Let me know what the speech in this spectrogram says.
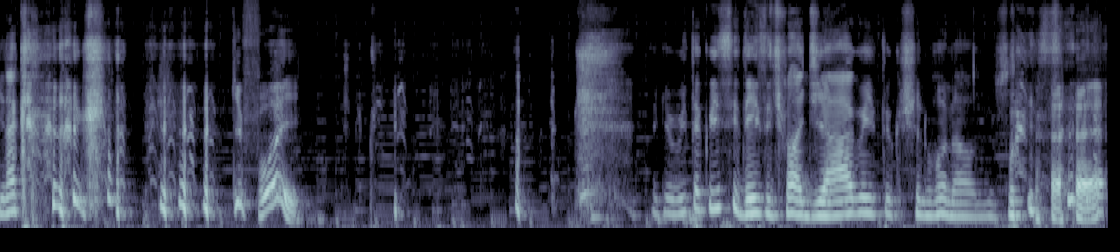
E na Que foi? É muita coincidência de falar de água e do Cristiano Ronaldo depois. é,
